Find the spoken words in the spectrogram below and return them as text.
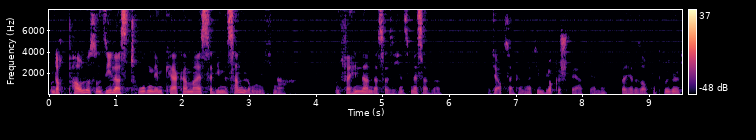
Und auch Paulus und Silas trugen dem Kerkermeister die Misshandlung nicht nach und verhindern, dass er sich ins Messer wirft. Hätte ja auch sein können, er hat ihn Block gesperrt hier, ne? Vielleicht hat er es auch verprügelt.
